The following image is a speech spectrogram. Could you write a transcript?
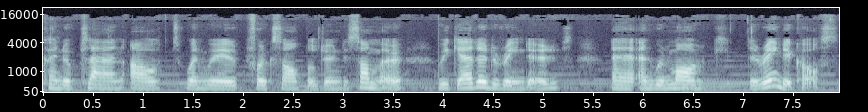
kind of plan out when we're for example during the summer we gather the reindeers and we mark the reindeer calves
